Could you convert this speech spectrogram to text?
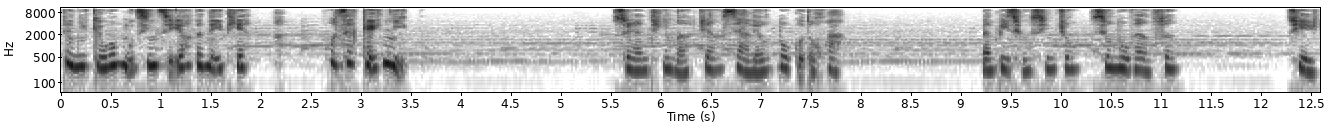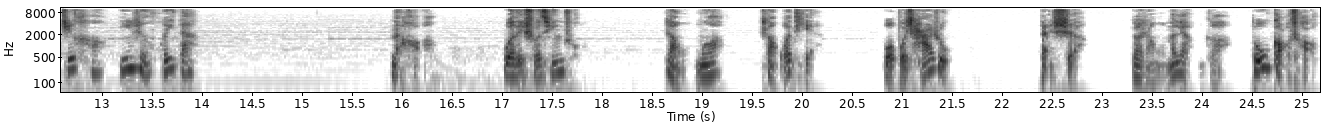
等你给我母亲解药的那天，我再给你。”虽然听了这样下流露骨的话，南碧琼心中羞怒万分，却也只好隐忍回答：“那好，我得说清楚，让我摸，让我舔，我不插入，但是要让我们两个都高潮。”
